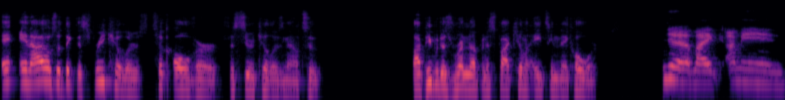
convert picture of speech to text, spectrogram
and, and I also think the spree killers took over for serial killers now too. Like people just running up in a spot killing 18 of their coworkers. yeah, like I mean,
